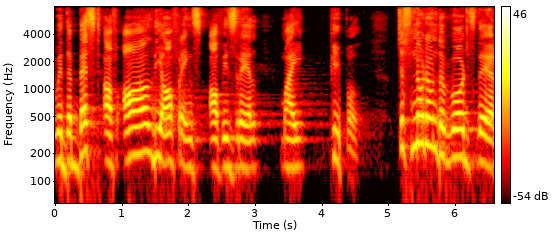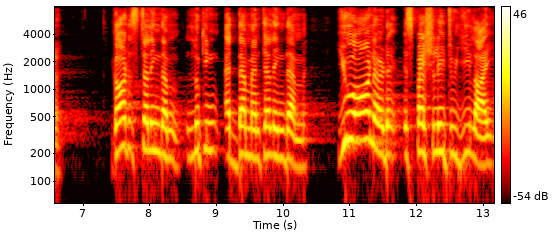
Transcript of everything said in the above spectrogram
with the best of all the offerings of Israel, my people. Just note down the words there. God is telling them, looking at them and telling them, You honored, especially to Eli,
